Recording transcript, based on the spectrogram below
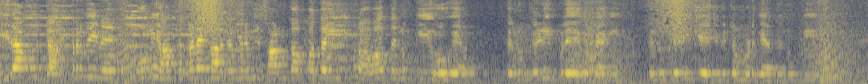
ਜਿਹਦਾ ਕੋਈ ਡਾਕਟਰ ਵੀ ਨੇ, ਉਹ ਵੀ ਹੱਥ ਖੜੇ ਕਰ ਜਾਂਦੇ ਨੇ ਵੀ ਸਾਨੂੰ ਤਾਂ ਪਤਾ ਹੀ ਨਹੀਂ ਭਰਾਵਾ ਤੈਨੂੰ ਕੀ ਹੋ ਗਿਆ। ਤੈਨੂੰ ਕਿਹੜੀ ਪਲੇਗ ਪੈ ਗਈ, ਤੈਨੂੰ ਕਿਹੜੀ ਚੇਚ ਚੰਬੜ ਗਿਆ, ਤੈਨੂੰ ਕੀ ਹੋ ਗਿਆ।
